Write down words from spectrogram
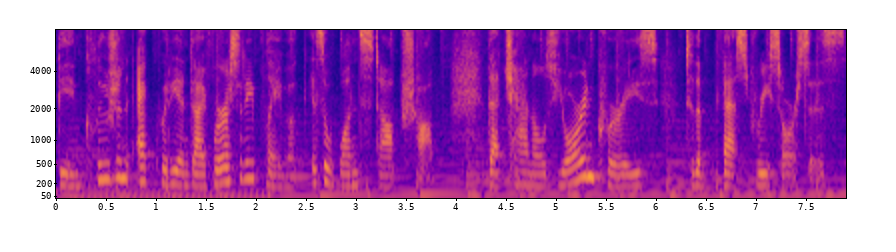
the Inclusion, Equity, and Diversity Playbook is a one-stop shop that channels your inquiries to the best resources.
